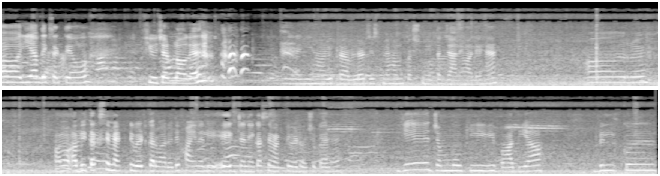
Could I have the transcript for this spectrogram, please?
और ये आप देख सकते हो फ्यूचर ब्लॉगर। ये रही हमारी ट्रैवलर जिसमें हम कश्मीर तक जाने वाले हैं। और हम अभी तक सिम एक्टिवेट करवा रहे थे। फाइनली एक जने का सिम एक्टिवेट हो चुका है। ये जम्मू की वादियाँ बिल्कुल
